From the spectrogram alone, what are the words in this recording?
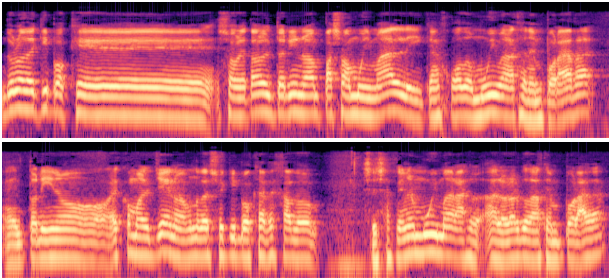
Duelo de equipos que, sobre todo el Torino, han pasado muy mal y que han jugado muy mal esta temporada. El Torino es como el Genoa, uno de esos equipos que ha dejado sensaciones muy malas a lo largo de la temporada.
